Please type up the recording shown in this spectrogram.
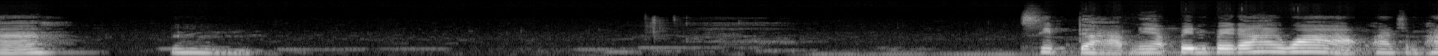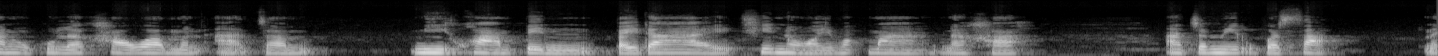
นะ อืมสิบดาบเนี่ยเป็นไปได้ว่าความสัมพันธ์ของคุณและเขาอะมันอาจจะมีความเป็นไปได้ที่น้อยมาก ๆ นะคะ อาจจะมีอุปสรรคใน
